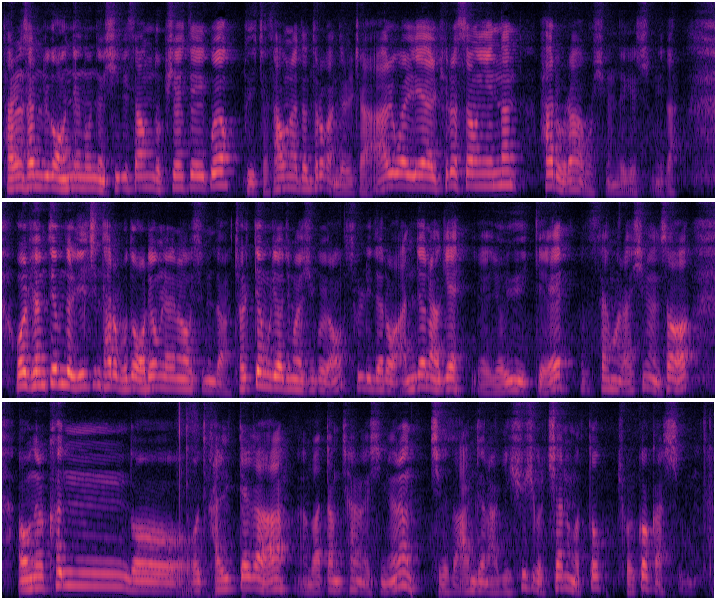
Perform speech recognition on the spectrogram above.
다른 사람들과 언쟁, 논쟁, 시비, 싸움도 피해야 되고요. 부딪혀 사고나지 않도록 안전을 잘 관리할 필요성이 있는 하루라 보시면 되겠습니다. 오늘 뱀띠분들 일진타로 모두 어려움을 내나고 있습니다. 절대 무리하지 마시고요. 순리대로 안전하게 예, 여유 있게 생활하시면서 오늘 큰 어, 때가 마땅치 않으시면 집에서 안전하게 휴식을 취하는 것도 좋을 것 같습니다.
